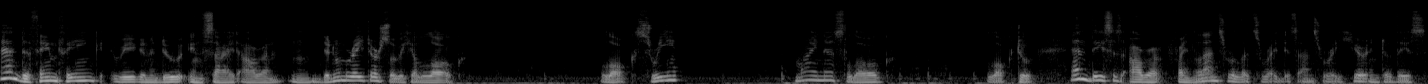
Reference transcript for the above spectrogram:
and the same thing we're gonna do inside our um, denominator. So we have log log 3 minus log log 2 and this is our final answer. Let's write this answer right here into this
